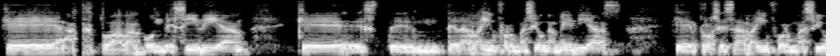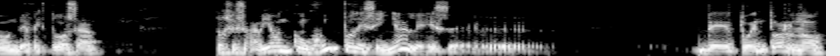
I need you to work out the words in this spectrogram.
que actuaba con desidia, que este, te daba información a medias, que procesaba información defectuosa. Entonces había un conjunto de señales eh, de tu entorno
